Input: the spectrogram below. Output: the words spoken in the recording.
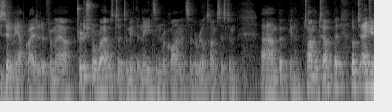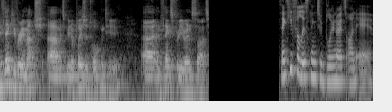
We've certainly upgraded it from our traditional rails to, to meet the needs and requirements of a real-time system. Um, but you know, time will tell. But look, Adrian, thank you very much. Um, it's been a pleasure talking to you, uh, and thanks for your insights. Thank you for listening to Blue Notes on Air.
